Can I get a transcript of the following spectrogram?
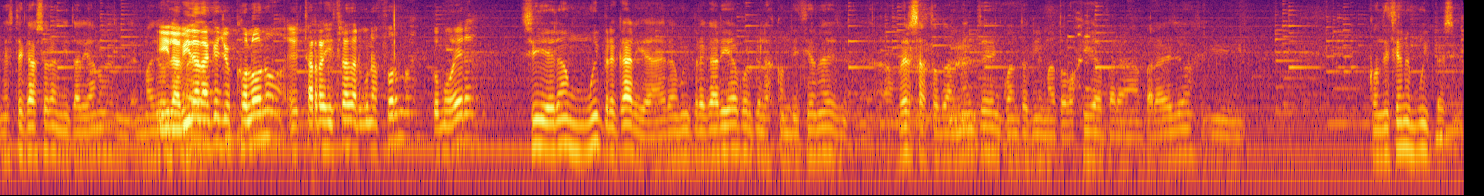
en este caso eran italianos. ¿Y la vida de aquellos colonos está registrada de alguna forma? ¿Cómo era? Sí, era muy precaria, era muy precaria porque las condiciones adversas totalmente en cuanto a climatología para, para ellos y condiciones muy pésimas.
